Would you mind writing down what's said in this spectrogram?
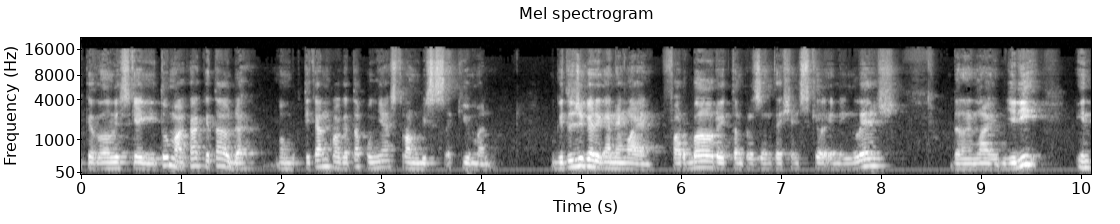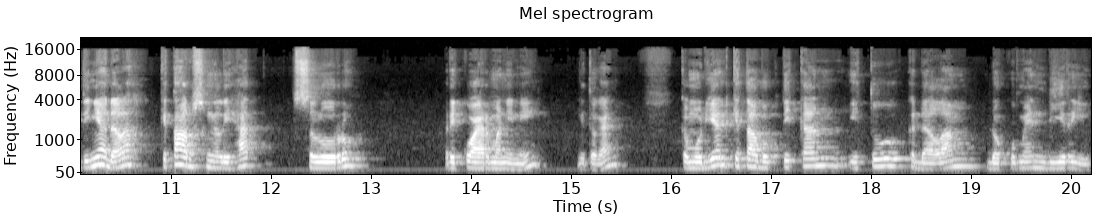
kita tulis kayak gitu maka kita udah membuktikan kalau kita punya strong business acumen Begitu juga dengan yang lain, verbal, written presentation skill in English, dan lain-lain. Jadi intinya adalah kita harus melihat seluruh requirement ini, gitu kan. Kemudian kita buktikan itu ke dalam dokumen diri,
